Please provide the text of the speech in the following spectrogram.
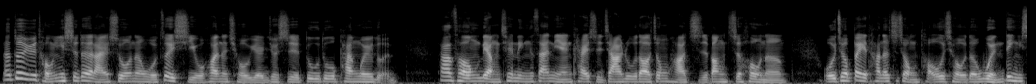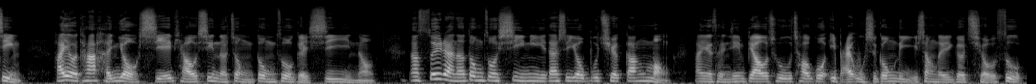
那对于同一狮队来说呢，我最喜欢的球员就是嘟嘟潘威伦。他从两千零三年开始加入到中华职棒之后呢，我就被他的这种投球的稳定性，还有他很有协调性的这种动作给吸引哦。那虽然呢动作细腻，但是又不缺刚猛。他也曾经飙出超过一百五十公里以上的一个球速，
